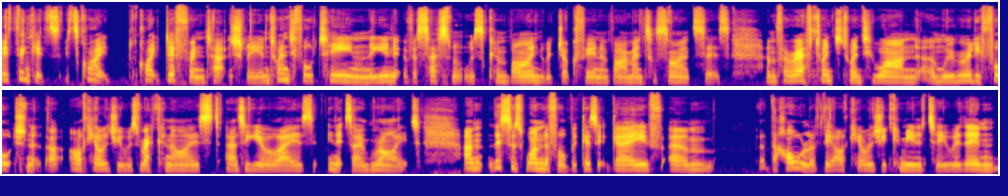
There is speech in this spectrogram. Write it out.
I think it's it's quite quite different actually. In 2014, the unit of assessment was combined with geography and environmental sciences, and for REF 2021, um, we were really fortunate that archaeology was recognised as a UOA in its own right, and this was wonderful because it gave um, the whole of the archaeology community within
